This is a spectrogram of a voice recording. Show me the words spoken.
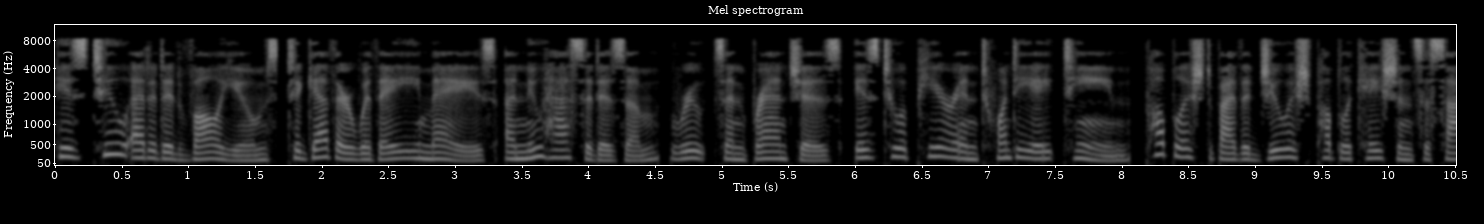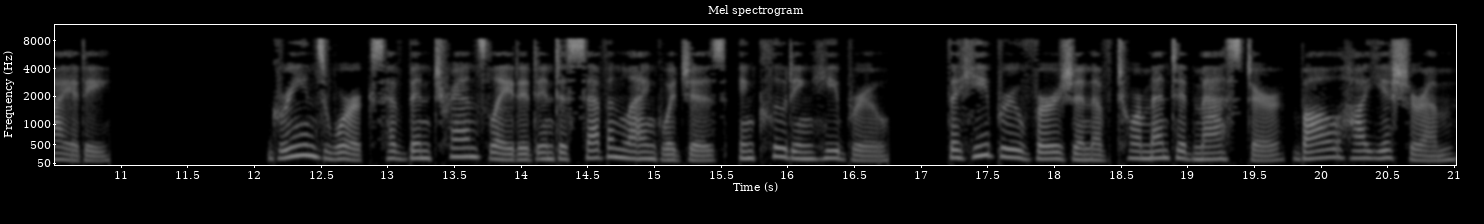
His two edited volumes together with A. E. Mayse A New Hasidism, Roots and Branches, is to appear in 2018, published by the Jewish Publication Society. Green's works have been translated into seven languages, including Hebrew. The Hebrew version of Tormented Master Baal HaYisharim,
